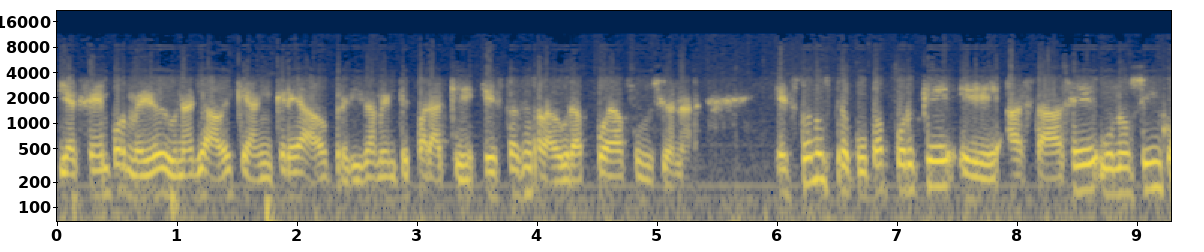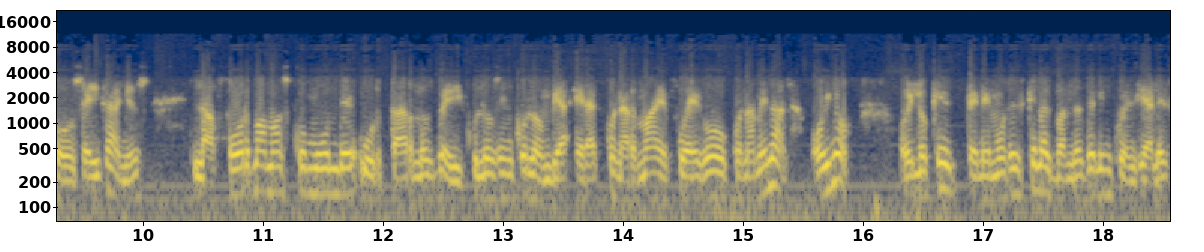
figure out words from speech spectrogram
y acceden por medio de una llave que han creado precisamente para que esta cerradura pueda funcionar. Esto nos preocupa porque eh, hasta hace unos cinco o seis años la forma más común de hurtar los vehículos en Colombia era con arma de fuego o con amenaza. Hoy no. Hoy lo que tenemos es que las bandas delincuenciales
